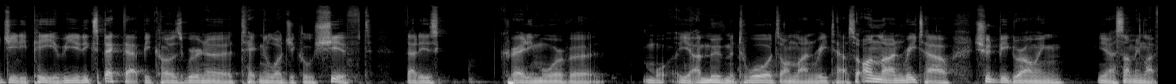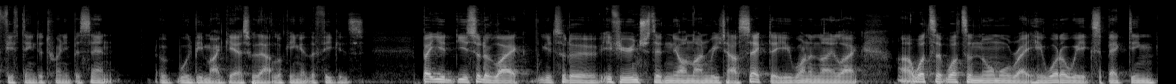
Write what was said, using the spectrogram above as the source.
GDP. You'd expect that because we're in a technological shift that is creating more of a more yeah, a movement towards online retail. So online retail should be growing, you know, something like 15 to 20 percent would be my guess without looking at the figures. But you you sort of like you sort of if you're interested in the online retail sector, you want to know like uh, what's a, what's a normal rate here? What are we expecting?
